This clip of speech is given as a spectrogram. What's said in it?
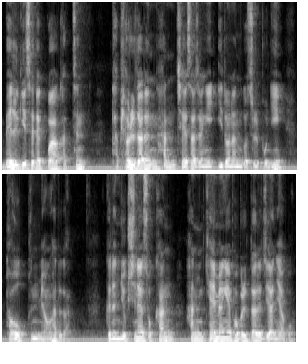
멜기세덱과 같은 다 별다른 한 제사장이 일어난 것을 보니 더욱 분명하도다. 그는 육신에 속한 한 계명의 법을 따르지 아니하고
